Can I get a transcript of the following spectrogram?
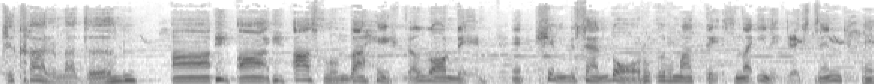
çıkarmadım. Aa, aa, aslında hiç de zor değil. E, şimdi sen doğru ırmak kıyısına ineceksin. E,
